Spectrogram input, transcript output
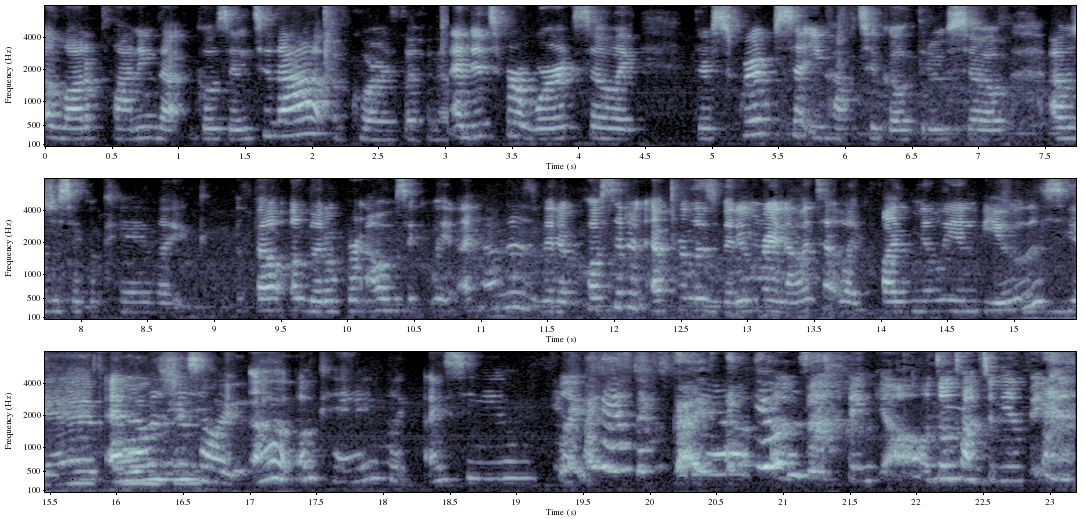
a lot of planning that goes into that Of course, definitely. and it's for work so like there's scripts that you have to go through so i was just like okay like felt a little burnt out. i was like wait i have this video posted an effortless video right now it's at like 5 million views Yes. and i was just like oh okay like i see you like I yes, thanks guys. yeah. Thank you. I was like, thank y'all. Don't talk to me. I'm famous.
